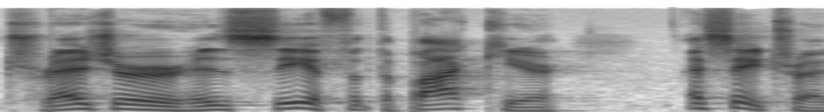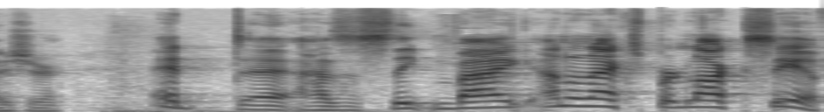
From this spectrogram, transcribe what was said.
treasure, his safe at the back here. I say treasure. It uh, has a sleeping bag and an expert lock safe.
